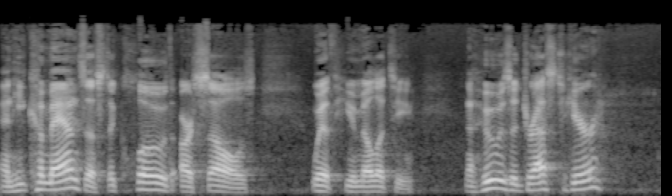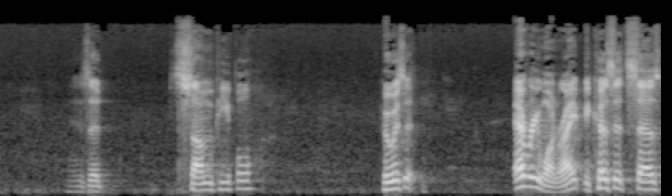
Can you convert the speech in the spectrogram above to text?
And he commands us to clothe ourselves with humility. Now, who is addressed here? Is it some people? Who is it? Everyone, right? Because it says,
